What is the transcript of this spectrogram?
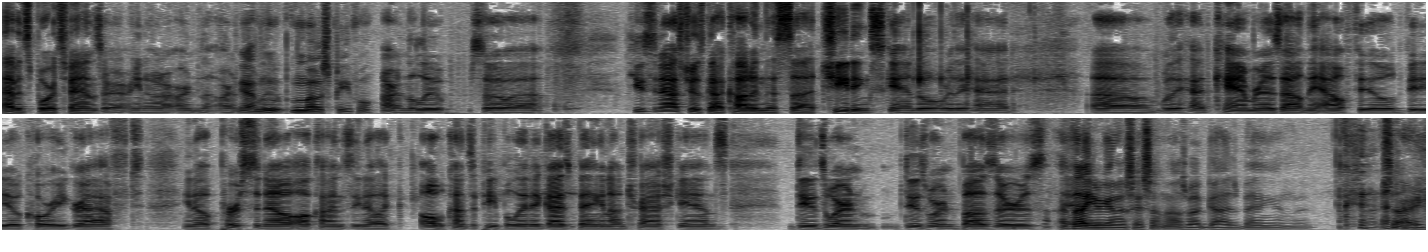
avid sports fans or you know aren't in the, aren't Yeah, the m- loop most people. aren't in the loop. So uh, Houston Astros got caught in this uh, cheating scandal where they had um, where they had cameras out in the outfield, video choreographed, you know, personnel, all kinds, you know, like all kinds of people in it, guys banging on trash cans, dudes wearing dudes wearing buzzers. I thought you were gonna say something else about guys banging. But sorry.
